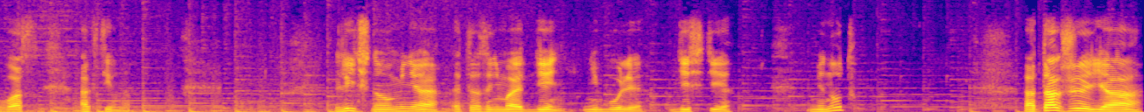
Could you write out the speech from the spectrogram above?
у вас активным. Лично у меня это занимает день не более 10 минут. А также я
